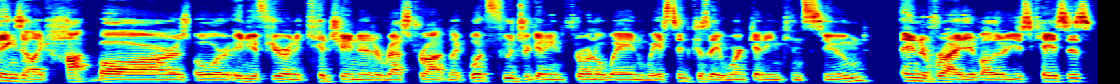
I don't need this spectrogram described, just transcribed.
things at like hot bars or if you're in a kitchen at a restaurant like what foods are getting thrown away and wasted because they weren't getting consumed and a variety of other use cases.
